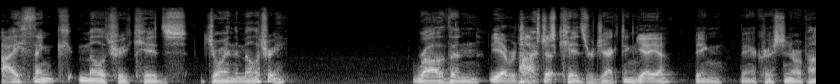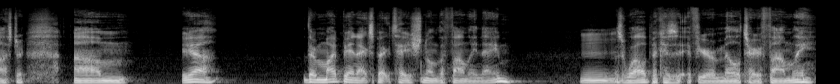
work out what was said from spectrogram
I think military kids join the military rather than Yeah, pastors' it. kids rejecting. Yeah, yeah. Being being a Christian or a pastor. Um, yeah, there might be an expectation on the family name as well, because if you're a military family,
